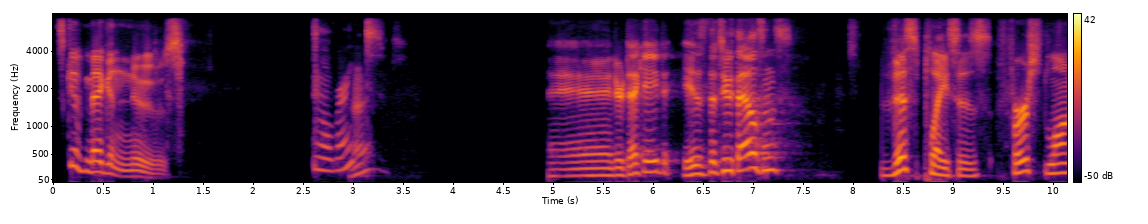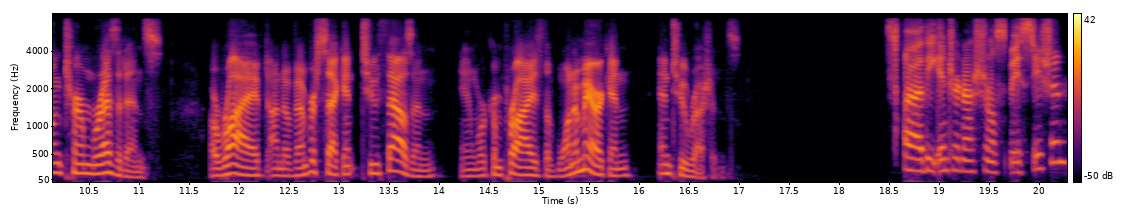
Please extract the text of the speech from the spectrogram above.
Let's give Megan news. All right. All right. And your decade is the 2000s. This place's first long-term residents arrived on November 2nd, 2000, and were comprised of one American and two Russians. Uh, the International Space Station.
